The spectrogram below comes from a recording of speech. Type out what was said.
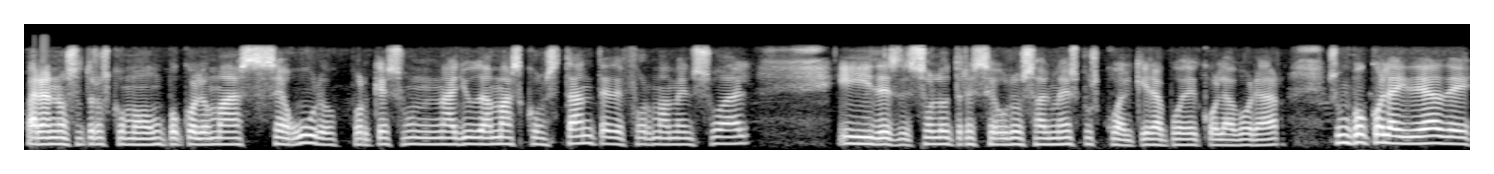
para nosotros como un poco lo más seguro, porque es una ayuda más constante de forma mensual y desde solo 3 euros al mes pues cualquiera puede colaborar. Es un poco la idea de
